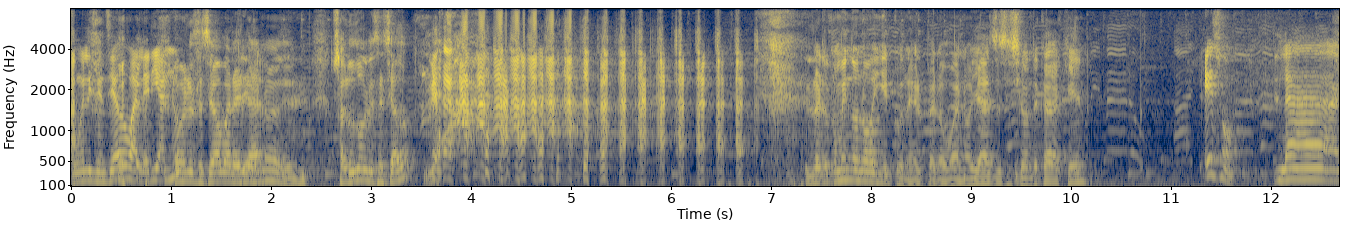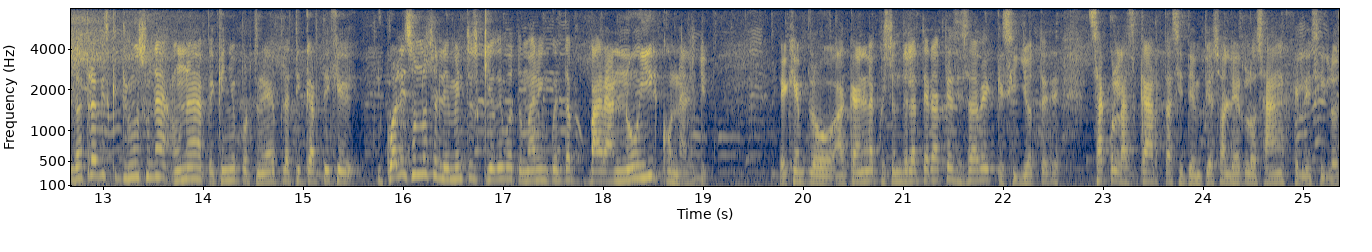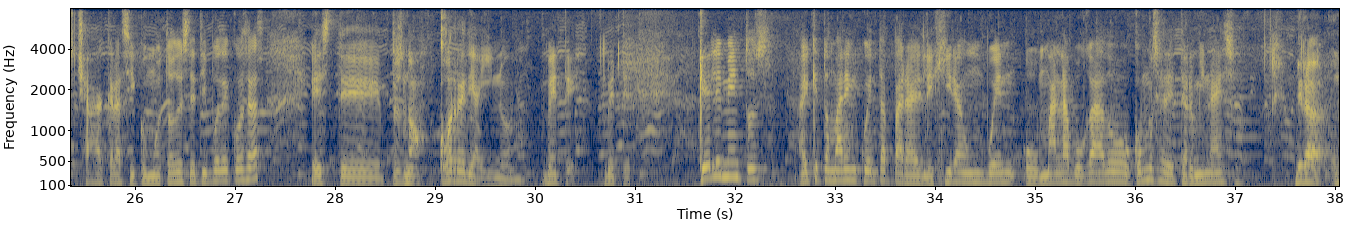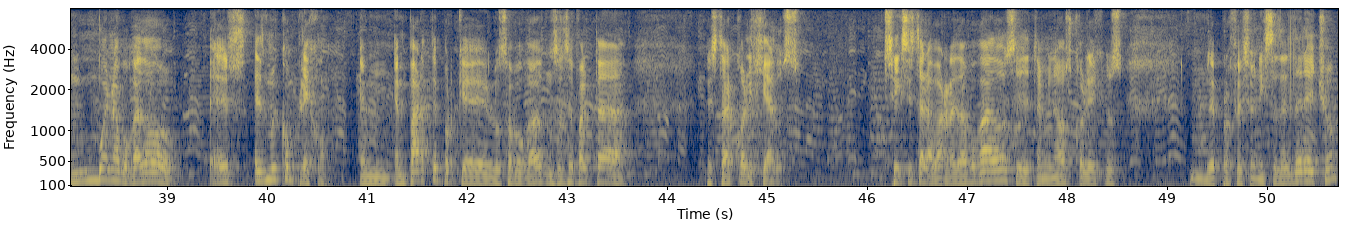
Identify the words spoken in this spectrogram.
Como el licenciado Valeriano. como el licenciado Valeriano. eh, Saludos, licenciado. Le recomiendo no ir con él, pero bueno, ya es decisión de cada quien. Eso. La, otra vez que tuvimos una, una pequeña oportunidad de platicarte, dije, ¿cuáles son los elementos que yo debo tomar en cuenta para no ir con alguien? Ejemplo, acá en la cuestión de la terapia se sabe que si yo te saco las cartas y te empiezo a leer los ángeles y los chakras y como todo este tipo de cosas, este, pues no, corre de ahí, ¿no? Vete, vete. ¿Qué elementos hay que tomar en cuenta para elegir a un buen o mal abogado o cómo se determina eso? Mira, un buen abogado es, es muy complejo. En, parte porque los abogados nos hace falta estar colegiados. Sí existe la barra de abogados y determinados colegios de profesionistas del derecho,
